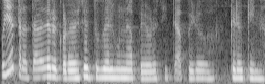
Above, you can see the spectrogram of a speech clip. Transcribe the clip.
Voy a tratar de recordar si tuve alguna peor cita, pero creo que no.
